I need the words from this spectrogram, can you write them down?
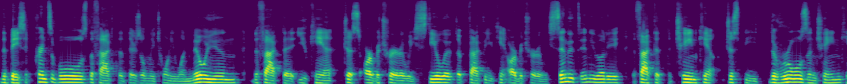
the basic principles, the fact that there's only 21 million, the fact that you can't just arbitrarily steal it, the fact that you can't arbitrarily send it to anybody, the fact that the chain can't just be, the rules and chain can't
